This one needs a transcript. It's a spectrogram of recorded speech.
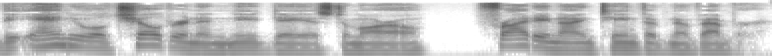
The annual Children in Need Day is tomorrow, Friday 19th of November.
